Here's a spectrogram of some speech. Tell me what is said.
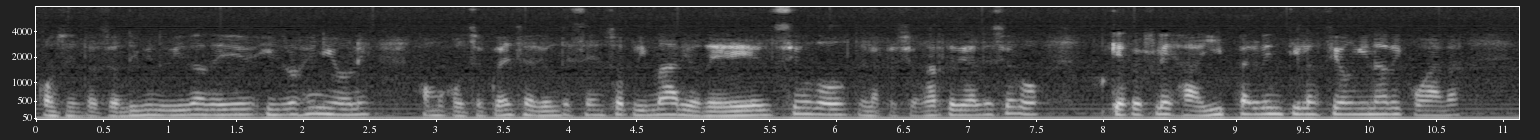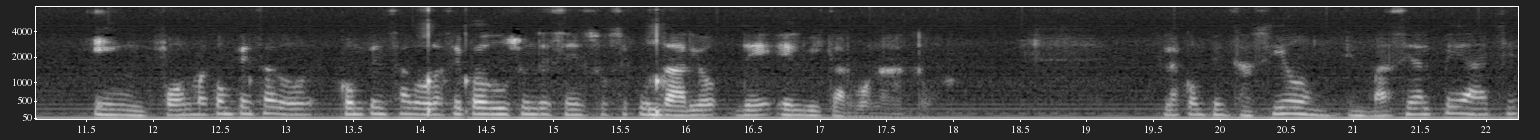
concentración disminuida de hidrogeniones, como consecuencia de un descenso primario del CO2, de la presión arterial de CO2, que refleja hiperventilación inadecuada en forma compensador, compensadora se produce un descenso secundario del bicarbonato. La compensación en base al pH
